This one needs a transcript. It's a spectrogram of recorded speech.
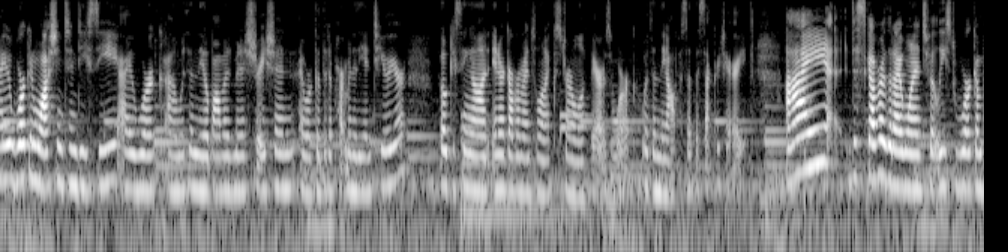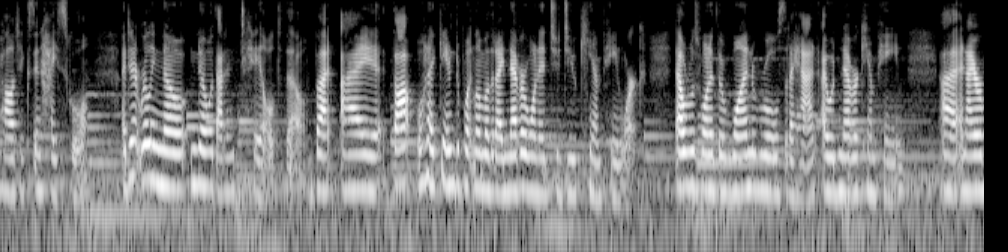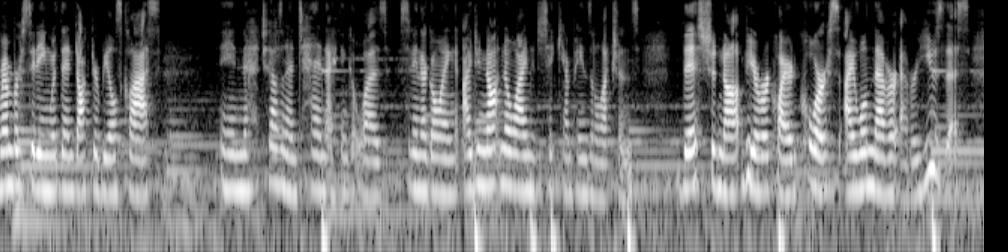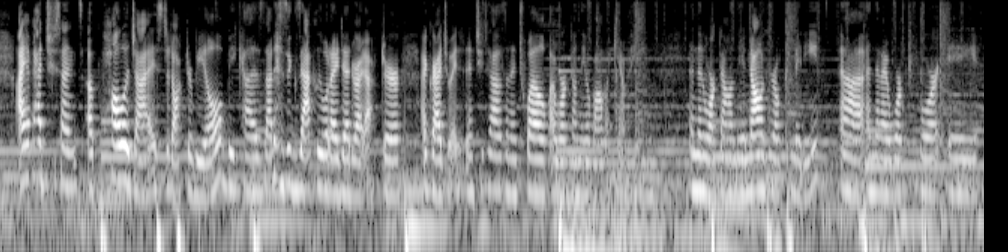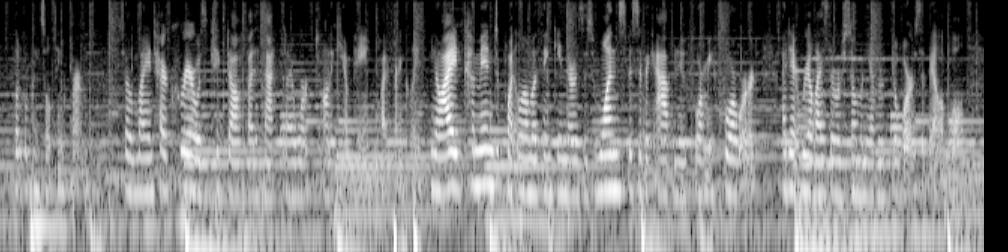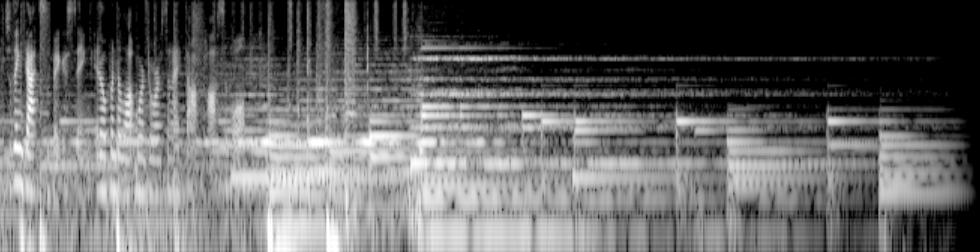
I work in Washington, D.C. I work um, within the Obama administration. I work at the Department of the Interior, focusing on intergovernmental and external affairs work within the Office of the Secretary. I discovered that I wanted to at least work in politics in high school. I didn't really know, know what that entailed though, but I thought when I came to Point Loma that I never wanted to do campaign work. That was one of the one rules that I had. I would never campaign. Uh, and I remember sitting within Dr. Beail's class in 2010, I think it was, sitting there going, I do not know why I need to take campaigns and elections. This should not be a required course. I will never ever use this. I have had to since apologize to Dr. Beail because that is exactly what I did right after I graduated. In 2012, I worked on the Obama campaign and then worked on the inaugural committee, uh, and then I worked for a political consulting firm. So my entire career was kicked off by the fact that I worked on a campaign, quite frankly. You know, I had come into Point Loma thinking there was this one specific avenue for me forward. I didn't realize there were so many other doors available. So I think that's the biggest thing. It opened a lot more doors than I thought possible.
